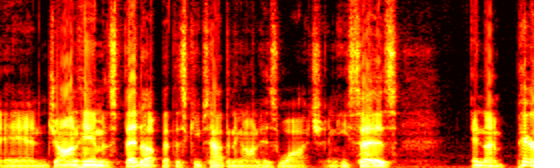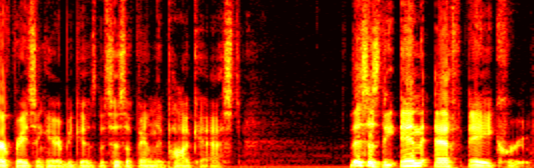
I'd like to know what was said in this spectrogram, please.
and Jon Hamm is fed up that this keeps happening on his watch. And he says, and I'm paraphrasing here because this is a family podcast, this is the NFA crew.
